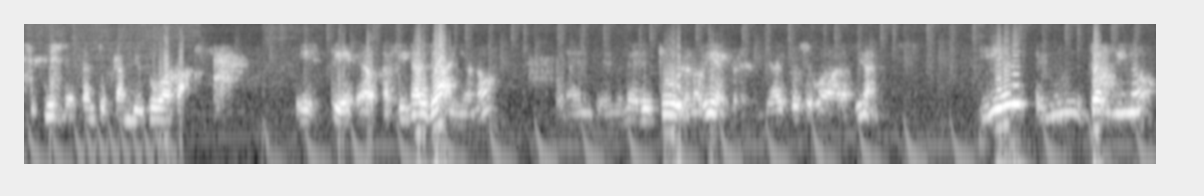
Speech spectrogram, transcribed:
ese tiempo, tantos cambios que acá, este, a, a final de año, ¿no? En, en el mes de octubre, noviembre, ya después se jugaba la final. Y él, en un término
